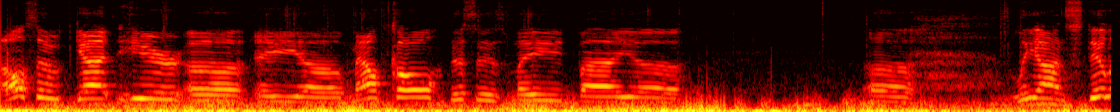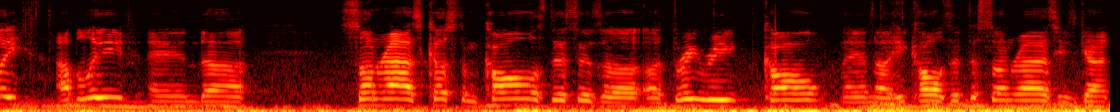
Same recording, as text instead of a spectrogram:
I also got here uh, a uh, mouth call. This is made by uh, uh, Leon Stilley, I believe, and uh, Sunrise Custom Calls. This is a, a three reed call and uh, he calls it the Sunrise. He's got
